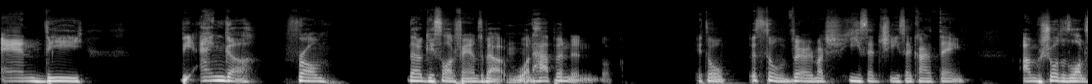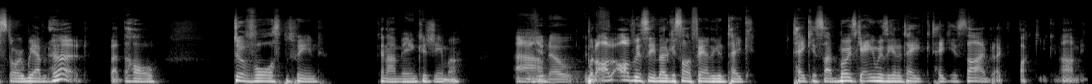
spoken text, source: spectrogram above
and the the anger from Metal Gear Solid fans about Mhm. what happened. And look, it's all it's still very much he said she said kind of thing. I'm sure there's a lot of story we haven't heard about the whole divorce between Konami and Kojima. Um, you know, but obviously, Metal Gear Solid fans are going to take take your side. Most gamers are going to take take your side, but like fuck you, Konami.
